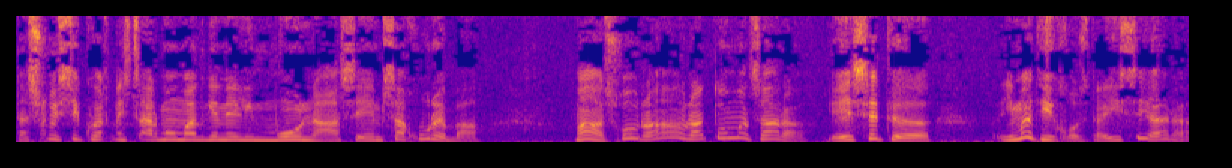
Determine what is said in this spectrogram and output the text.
და სხვისი ქვეყნის წარმომადგენელი მონა ასე ემსახურება მას ხო რა რატომაც არა? ესეთ იმათ იყოს და ისი არა.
